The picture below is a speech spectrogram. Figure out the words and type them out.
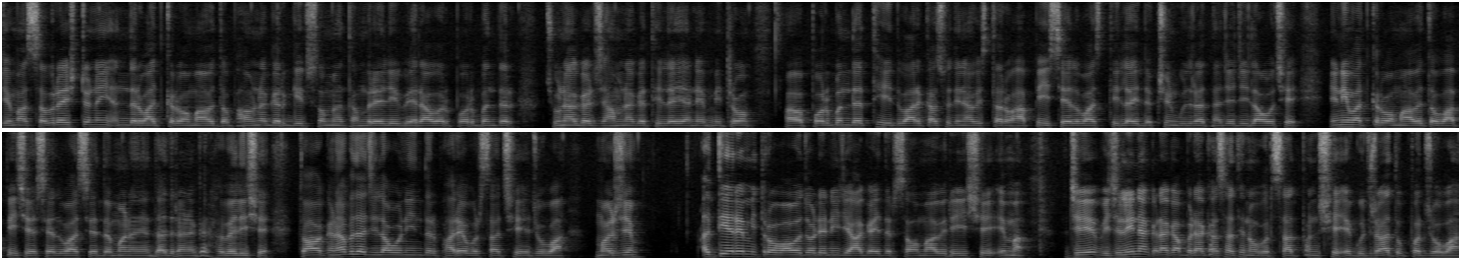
જેમાં સૌરાષ્ટ્રની અંદર વાત કરવામાં આવે તો ભાવનગર, ગીર સોમનાથ, અમરેલી, વેરાવળ, પોરબંદર, જૂનાગઢ, જામનગરથી લઈ અને મિત્રો પોરબંદરથી દ્વારકા સુધીના વિસ્તારો વાપી સેલવાસથી લઈ દક્ષિણ ગુજરાતના જે જિલ્લાઓ છે, એની વાત કરવામાં આવે તો વાપી છે, સેલવાસ છે, દમણ અને દાદરાનગર હવેલી છે. તો આવા ઘણા બધા જિલ્લાઓની અંદર ભારે વરસાદ છે એ જોવા મળશે. અત્યારે મિત્રો વાવાઝોડાની જે આગાહી દર્શાવવામાં આવી રહી છે એમાં જે વીજળીના કડાકા ભડાકા સાથેનો વરસાદ પણ છે એ ગુજરાત ઉપર જોવા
